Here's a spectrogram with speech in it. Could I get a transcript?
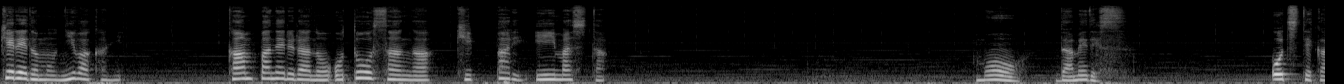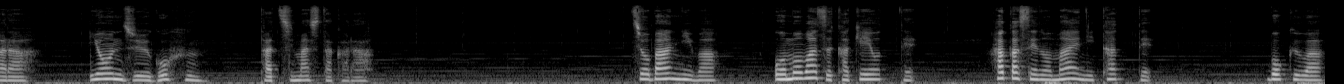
けれどもにわかにカンパネルラのお父さんがきっぱり言いました。もうダメです。落ちてから45分経ちましたから。ジョバンニは思わず駆け寄って博士の前に立って僕は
